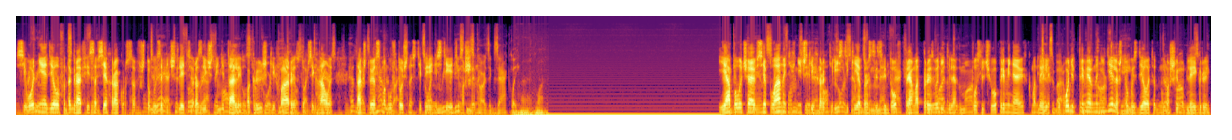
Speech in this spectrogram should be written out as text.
Сегодня я делал фотографии со всех ракурсов, чтобы запечатлеть различные детали, покрышки, фары, стоп-сигналы, так что я смогу в точности перенести эти машины. Я получаю все планы, технические характеристики и образцы цветов прямо от производителя, после чего применяю их к модели. Уходит примерно неделя, чтобы сделать одну машину для игры.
